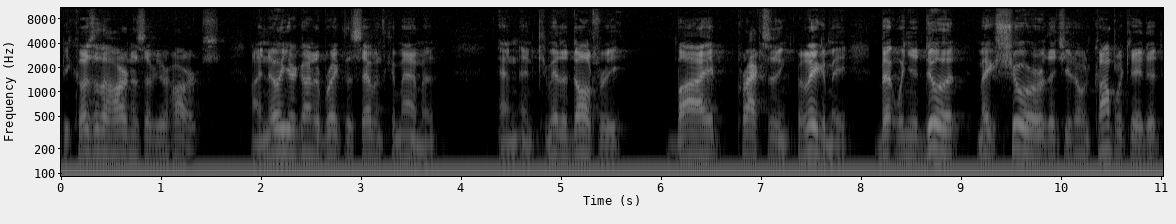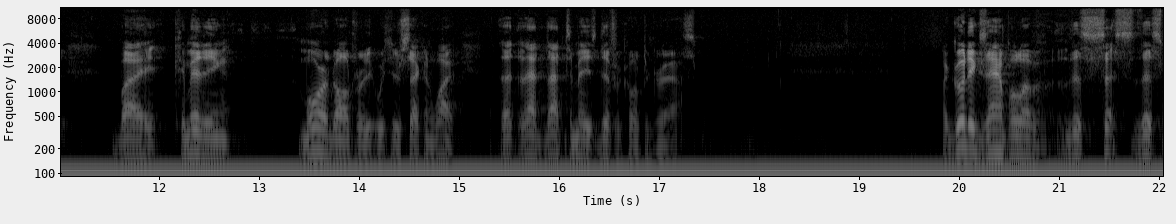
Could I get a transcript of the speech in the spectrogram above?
because of the hardness of your hearts, I know you're going to break the seventh commandment and, and commit adultery by practicing polygamy, but when you do it, make sure that you don't complicate it by committing more adultery with your second wife. That, that, that to me is difficult to grasp. A good example of this, this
